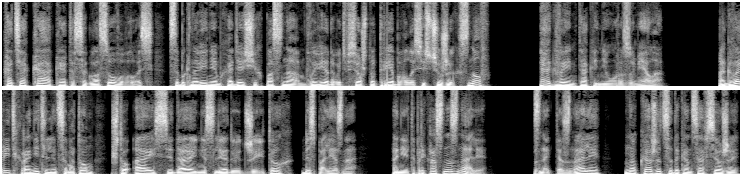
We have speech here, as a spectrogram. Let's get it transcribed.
хотя как это согласовывалось с обыкновением ходящих по снам выведывать все, что требовалось из чужих снов, Эгвейн так и не уразумела. А говорить хранительницам о том, что Айс Седай не следует Джиитох, бесполезно. Они это прекрасно знали. Знать-то знали, но, кажется, до конца все же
